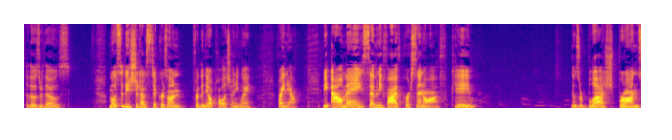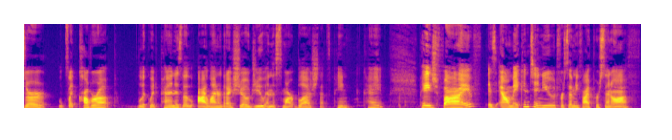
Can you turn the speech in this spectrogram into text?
so those are those. Most of these should have stickers on for the nail polish anyway by now. The Almay, 75% off. Okay, Those are blush, bronzer, looks like cover up. Liquid pen is the eyeliner that I showed you, and the smart blush, that's pink, okay? Page five is Almay Continued for 75% off.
